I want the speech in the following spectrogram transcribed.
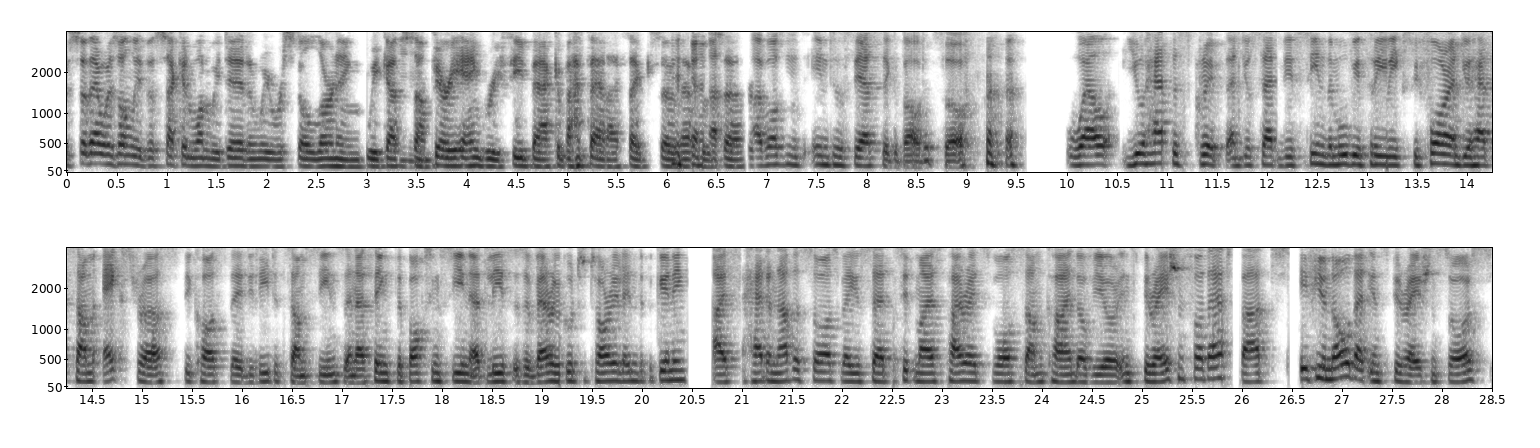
So that was only the second one we did, and we were still learning. We got mm-hmm. some very angry feedback about that, I think. So that yeah, was. Uh... I wasn't enthusiastic about it, so. well, you had the script and you said we've seen the movie three weeks before and you had some extras because they deleted some scenes. And I think the boxing scene, at least, is a very good tutorial in the beginning. I've had another source where you said Sid Meier's Pirates was some kind of your inspiration for that. But if you know that inspiration source,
